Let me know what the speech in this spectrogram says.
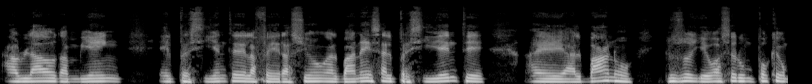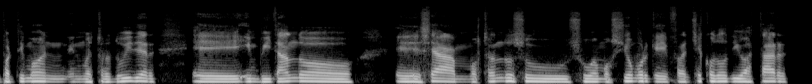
ha hablado también el presidente de la Federación Albanesa, el presidente eh, albano, incluso llegó a hacer un post que compartimos en, nuestro Twitter, eh, invitando eh, sea, mostrando su, su emoción porque Francesco Dotti va a estar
